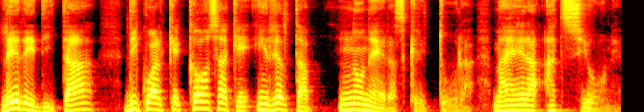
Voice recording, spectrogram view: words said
l'eredità di qualche cosa che in realtà non era scrittura, ma era azione,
